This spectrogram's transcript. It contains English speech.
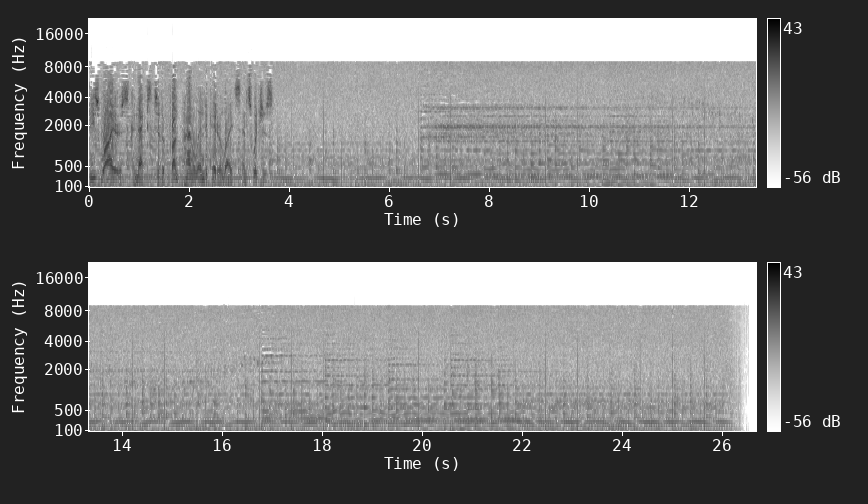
These wires connect to the front panel indicator lights and switches.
